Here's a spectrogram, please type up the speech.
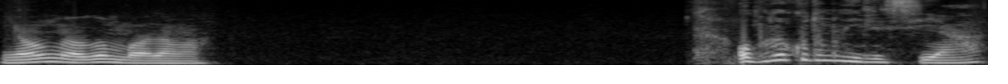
Niye olmuyor oğlum bu adama? Amına kodumun hilesi ya.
